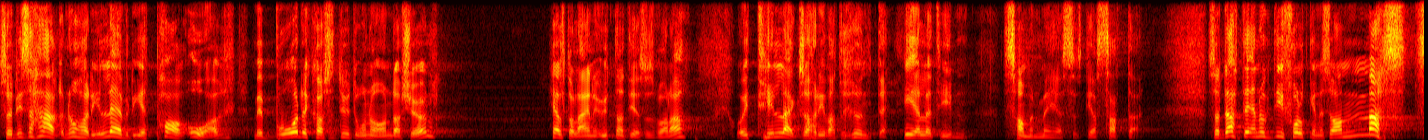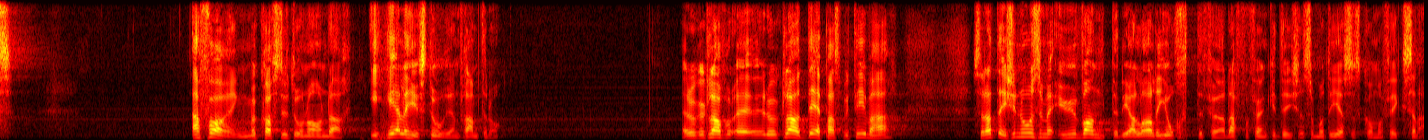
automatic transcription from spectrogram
Så disse her, nå har de levd i et par år med både kastet ut onde ånder sjøl, helt alene uten at Jesus var der, og i tillegg så har de vært rundt det hele tiden sammen med Jesus. De har sett det. Så dette er nok de folkene som har mest erfaring med å kaste ut onde ånder i hele historien frem til nå. Er dere klar for er dere klar det perspektivet her? Så dette er ikke noen som er uvante. De har aldri gjort det før. Derfor funket det ikke. Så måtte Jesus komme og fikse det.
